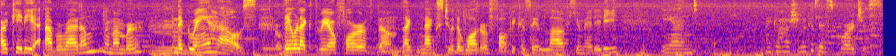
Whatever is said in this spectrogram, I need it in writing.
Arcadia Arboretum. Remember, mm. in the mm. greenhouse. Okay. There were like three or four of them, like next to the waterfall because they love humidity. And my gosh, look at this gorgeous,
